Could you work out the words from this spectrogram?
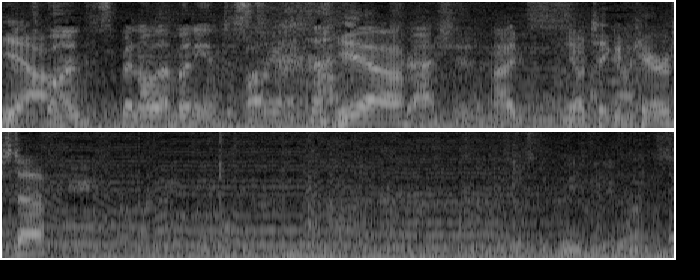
Yeah. Fun. Spend all that money and just Yeah. trash it. I you know take good care of stuff. It's complete and it works.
